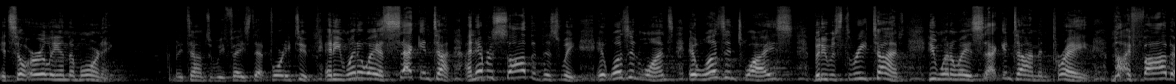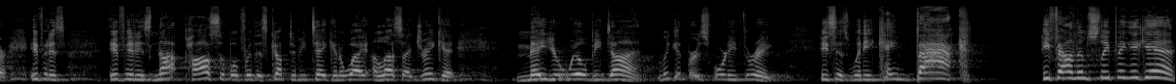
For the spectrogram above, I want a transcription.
It's so early in the morning. How many times have we faced that? 42. And he went away a second time. I never saw that this week. It wasn't once, it wasn't twice, but it was three times. He went away a second time and prayed, My Father, if it is if it is not possible for this cup to be taken away unless I drink it, may your will be done. Look at verse 43. He says, When he came back, he found them sleeping again.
